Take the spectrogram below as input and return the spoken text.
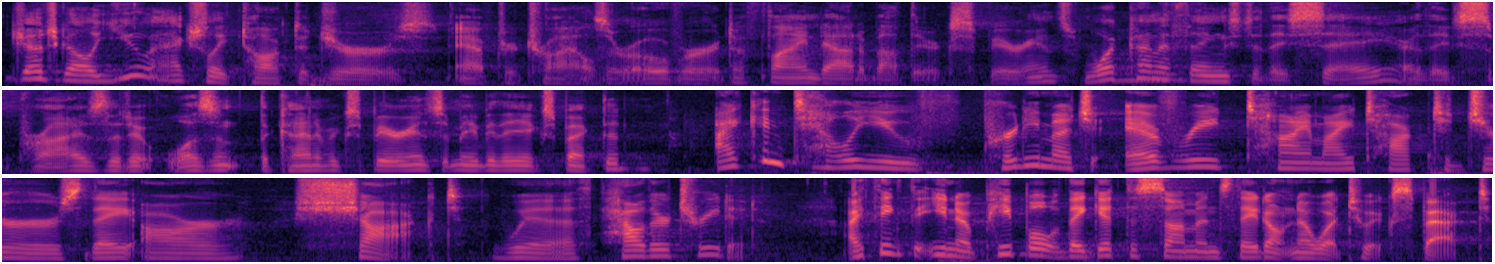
Judge Gull, you actually talk to jurors after trials are over to find out about their experience. What kind of mm-hmm. things do they say? Are they surprised that it wasn't the kind of experience that maybe they expected? I can tell you pretty much every time I talk to jurors, they are shocked with how they're treated. I think that, you know, people, they get the summons, they don't know what to expect.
